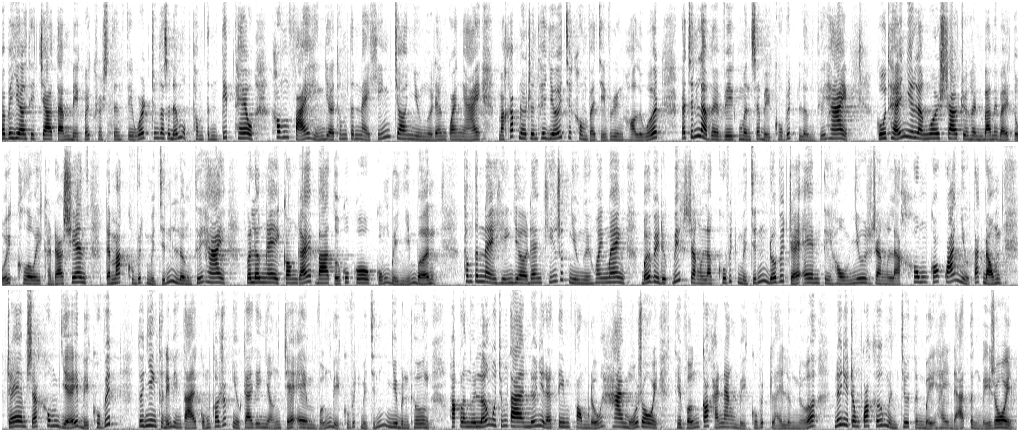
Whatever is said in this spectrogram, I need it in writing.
Và bây giờ thì chào tạm biệt với Kristen Stewart. Chúng ta sẽ đến một thông tin tiếp theo. Không phải hiện giờ thông tin này khiến cho nhiều người đang quan ngại, mà khắp nơi trên thế giới chứ không phải chỉ riêng Hollywood. Đó chính là về việc mình sẽ bị Covid lần thứ hai. Cụ thể như là ngôi sao truyền hình 37 tuổi Khloe Kardashian đã mắc Covid-19 lần thứ hai và lần này con gái 3 tuổi của cô cũng bị nhiễm bệnh. Thông tin này hiện giờ đang khiến rất nhiều người hoang mang bởi vì được biết rằng là Covid-19 đối với trẻ em thì hầu như rằng là không có quá nhiều tác động, trẻ em sẽ không dễ bị Covid. Tuy nhiên, thời điểm hiện tại cũng có rất nhiều ca ghi nhận trẻ em vẫn bị Covid-19 như bình thường hoặc là người lớn của chúng ta nếu như đã tiêm phòng đủ hai mũi rồi thì vẫn có khả năng bị Covid lại lần nữa nếu như trong quá khứ mình chưa từng bị hay đã từng bị rồi.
